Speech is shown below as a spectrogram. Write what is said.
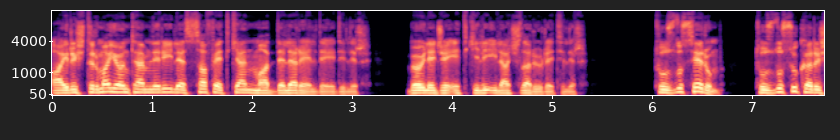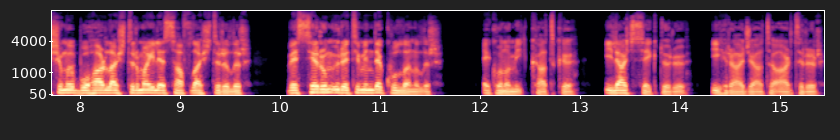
Ayrıştırma yöntemleriyle saf etken maddeler elde edilir. Böylece etkili ilaçlar üretilir. Tuzlu serum, tuzlu su karışımı buharlaştırma ile saflaştırılır ve serum üretiminde kullanılır. Ekonomik katkı, ilaç sektörü, ihracatı artırır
